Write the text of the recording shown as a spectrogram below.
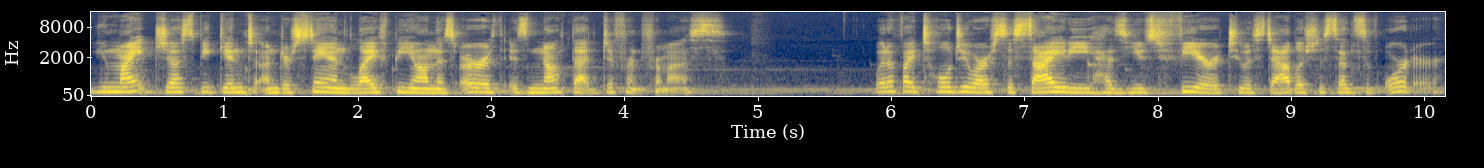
You might just begin to understand life beyond this earth is not that different from us. What if I told you our society has used fear to establish a sense of order?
